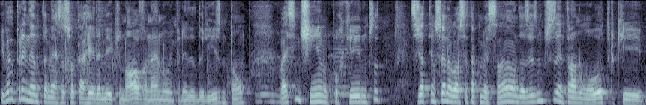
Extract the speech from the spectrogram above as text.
E vai aprendendo também essa sua carreira meio que nova, né, no empreendedorismo. Então, uhum. vai sentindo, porque não precisa, você já tem o seu negócio, você está começando, às vezes não precisa entrar num outro que,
